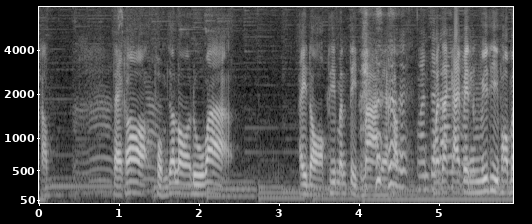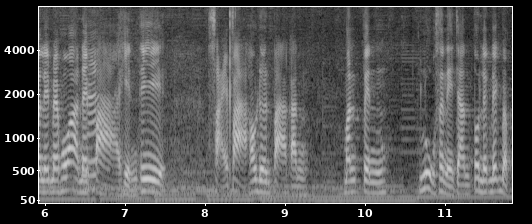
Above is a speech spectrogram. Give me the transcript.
ครับ อ่าแต่ก็สองอย่าง ผมจะรอดูว่า ไอ้ดอกที่มันติดมาเนี่ยครับ มันจะมันจะได้กลายเป็นไหมวิธีเพอเมล็ดไหมเพราะว่าในนะ ป่าเห็นที่สายป่าเขาเดินป่ากัน มันเป็นลูกเสน่ห์จันทร์ต้นเล็ก ๆ แบบ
